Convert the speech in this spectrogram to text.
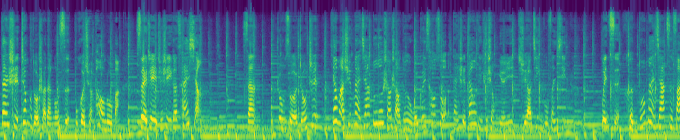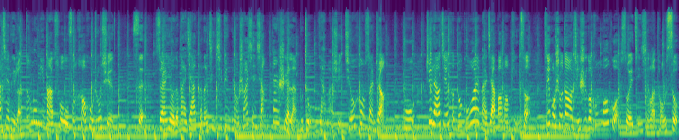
但是这么多刷单公司不会全跑路吧？所以这也只是一个猜想。三，众所周知，亚马逊卖家多多少少都有违规操作，但是到底是什么原因，需要进一步分析。为此，很多卖家自发建立了登录密码错误封号互助群。四，虽然有的卖家可能近期并没有刷现象，但是也拦不住亚马逊秋后算账。五，据了解，很多国外买家帮忙评测，结果收到几十个空包裹，所以进行了投诉。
